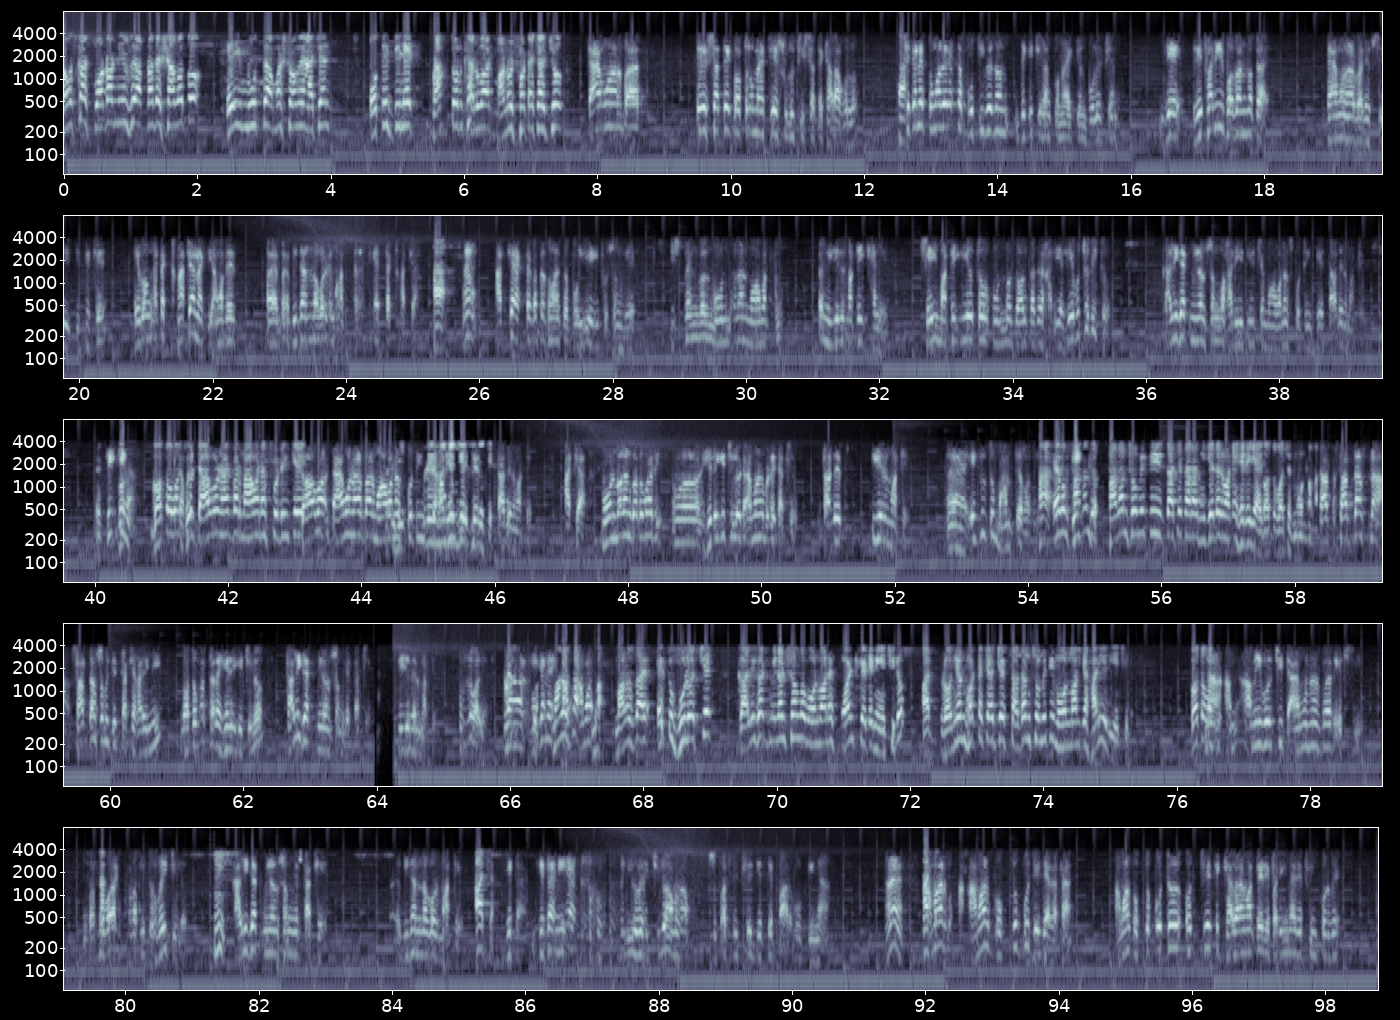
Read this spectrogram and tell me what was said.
নমস্কার স্পটার নিউজে আপনাদের স্বাগত। এই মুহূর্তে আমার সঙ্গে আছেন অতীত দিনের প্রাক্তন খেলোয়াড় মানুষ ভট্টাচার্য। ডায়মন্ড এর সাথে গত ম্যাচে সুরুচির সাথে খেলা হলো? হ্যাঁ। সেখানে তোমাদের একটা প্রতিবেদন দেখেছিলাম কোনো একজন বলেছেন যে রেফারির বদান্যতায় ডায়মন্ড হারবার এফসি জিতেছে এবং একটা খাঁচা নাকি আমাদের বিধাননগরের মাঠটা একটা খাঁচা। হ্যাঁ। হ্যাঁ আচ্ছা একটা কথা তোমাকে বলি এই প্রসঙ্গে। ইস্ট বেঙ্গল মোহনবাগান মোহামেডান তা নিজেদের মাঠেই খেলে। সেই মাঠে গিয়েও তো অন্য দল তাদের হারিয়েছে এবছরই তো কালীঘাট মিলন সংঘ হারিয়ে দিয়েছে মোহামেডান স্পোর্টিং কে তাদের মাঠে। ঠিক কি না গত বছর ডায়মন্ড হারবার মাওয়ানা স্পোর্টিং কে ডায়মন্ড হারবার মোহামেডান স্পোর্টিং কে হারিয়ে দিয়েছে। তাদের মাঠে। আচ্ছা মোহনবাগান গতবার হেরে গেছিল ডায়মন্ড হারবারের কাছে তাদের ইয়ের মাঠে। এগুলো তো মানতে হবে। হ্যাঁ এবং সাধারণ সমিতির কাছে তারা নিজেদের মাঠে হেরে যায় গত বছর সাতদাস না সমিতির কাছে হারেনি। গতবার তারা হেরে গেছিল কালীঘাট মিলন সংঘের কাছে নিজেদের মাঠে। বুঝতে পারলে? না, এখানে মানুষ দা- আমার মা- মানুষ দা একটু ভুল হচ্ছে। কালীঘাট মিলন সংঘ মোহনবাগানের পয়েন্ট কেটে নিয়েছিল আর রঞ্জন ভট্টাচার্যের সাধারণ সমিতি মোহনবাগানকে হারিয়ে দিয়েছিল। গত না, বছর আমি- আমি বলছি ডায়মন্ড হারবার এফসি গতবার পরাজিত হয়েছিল। হুম। কালীঘাট মিলন সংঘের কাছে বিধাননগর মাঠে। আচ্ছা। যেটা যেটা নিয়ে তৈরি হয়েছিল আমরা সুপার সিক্সে যেতে পারব কিনা। হ্যাঁ? আমার আমার বক্তব্য যে জায়গাটা আমার বক্তব্যটা হচ্ছে যে খেলার মাঠে রেফারিং না রেফারিং করবে।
